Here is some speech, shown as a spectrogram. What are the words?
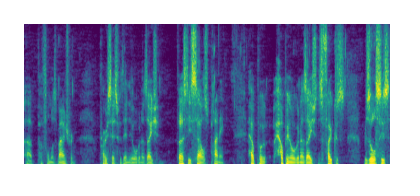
uh, performance management process within the organization. Firstly, sales planning, help, helping organizations focus resources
